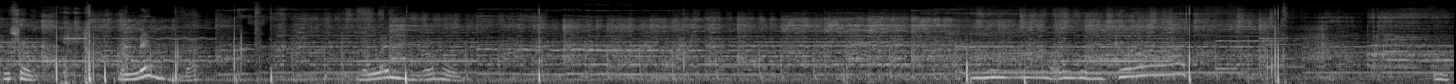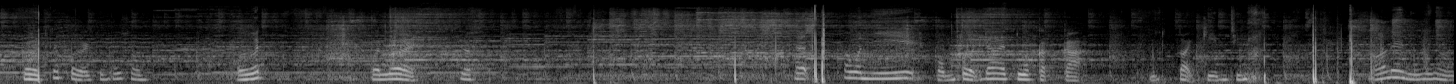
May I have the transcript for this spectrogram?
ผู้ชม มันเล่นผมนะ มันเล่นผมนะผมโหเปิดก็เปิดคุณผู้ชม เปิด เปิดเลยนะถ้าถ้าวันนี้ผมเปิดได้ตัวกักกะผมจะต่อยเกมจริงล้อเล่นคุณผู้ชม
